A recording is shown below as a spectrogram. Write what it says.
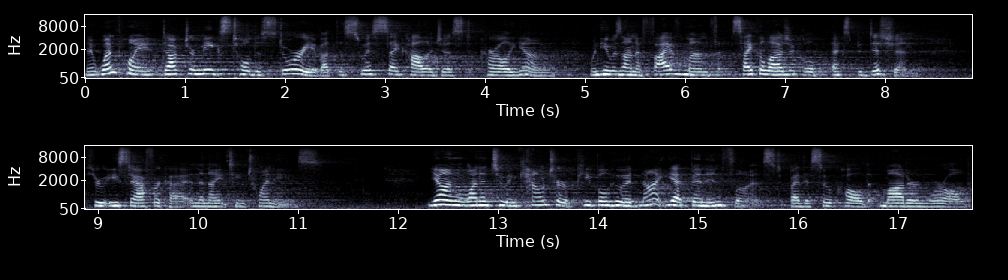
And at one point, Dr. Meeks told a story about the Swiss psychologist Carl Jung when he was on a five month psychological expedition through East Africa in the 1920s. Jung wanted to encounter people who had not yet been influenced by the so called modern world.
